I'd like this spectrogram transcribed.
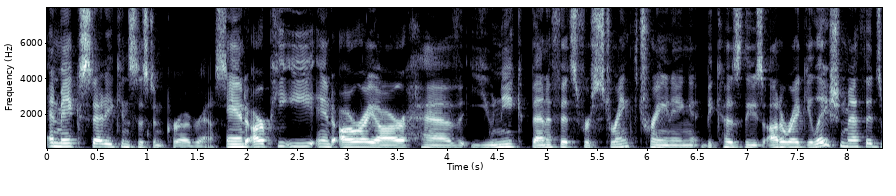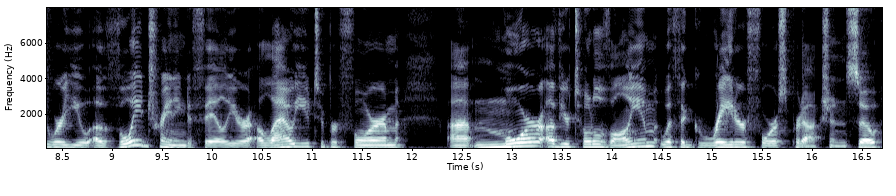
and make steady, consistent progress. And RPE and RIR have unique benefits for strength training because these autoregulation methods where you avoid training to failure allow you to perform uh, more of your total volume with a greater force production. So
